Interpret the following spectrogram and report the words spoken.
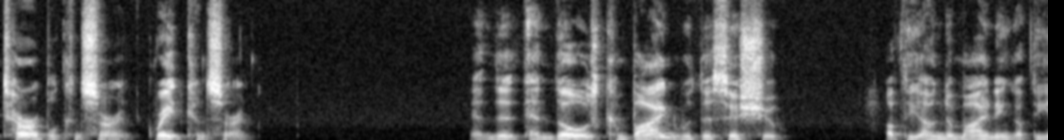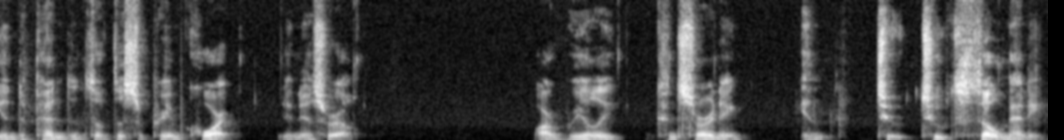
terrible concern, great concern. And, th- and those combined with this issue of the undermining of the independence of the Supreme Court in Israel are really concerning in, to, to so many.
